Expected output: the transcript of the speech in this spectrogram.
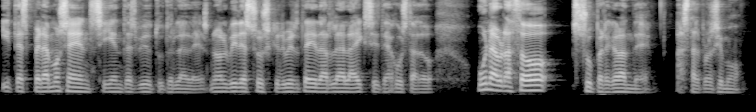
y te esperamos en siguientes videotutoriales. No olvides suscribirte y darle a like si te ha gustado. Un abrazo súper grande. Hasta el próximo.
